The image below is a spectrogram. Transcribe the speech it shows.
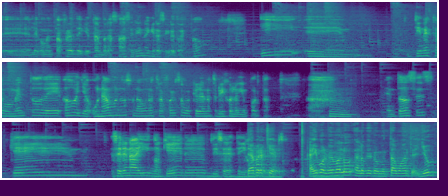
eh, le comenta a Fred de que está embarazada Serena, que era secreto de Estado. Y eh, tiene este momento de, oye, unámonos, unamos nuestra fuerza porque ahora nuestro hijo es lo que importa. Ah. Mm. Entonces, que Serena ahí no quiere, dice este hijo. Ya, pero es que ahí volvemos a lo, a lo, que comentamos antes. Yo,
